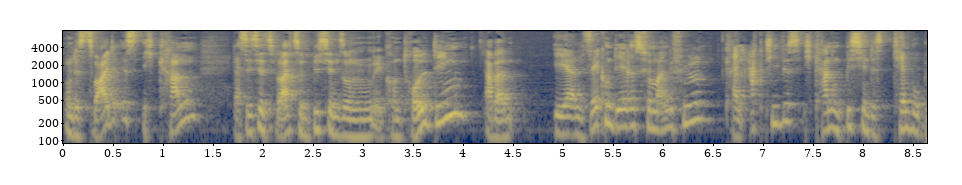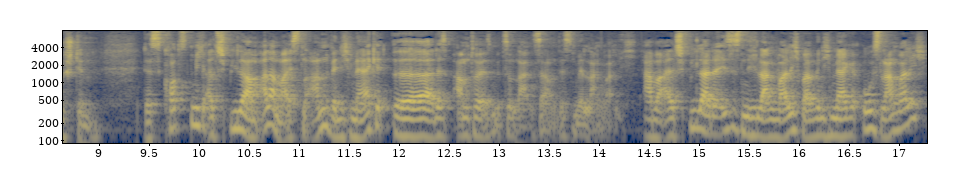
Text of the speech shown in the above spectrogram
Und das Zweite ist, ich kann, das ist jetzt vielleicht so ein bisschen so ein Kontrollding, aber eher ein sekundäres für mein Gefühl, kein aktives, ich kann ein bisschen das Tempo bestimmen. Das kotzt mich als Spieler am allermeisten an, wenn ich merke, äh, das Abenteuer ist mir zu langsam, das ist mir langweilig. Aber als Spielleiter ist es nicht langweilig, weil wenn ich merke, oh, ist langweilig,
